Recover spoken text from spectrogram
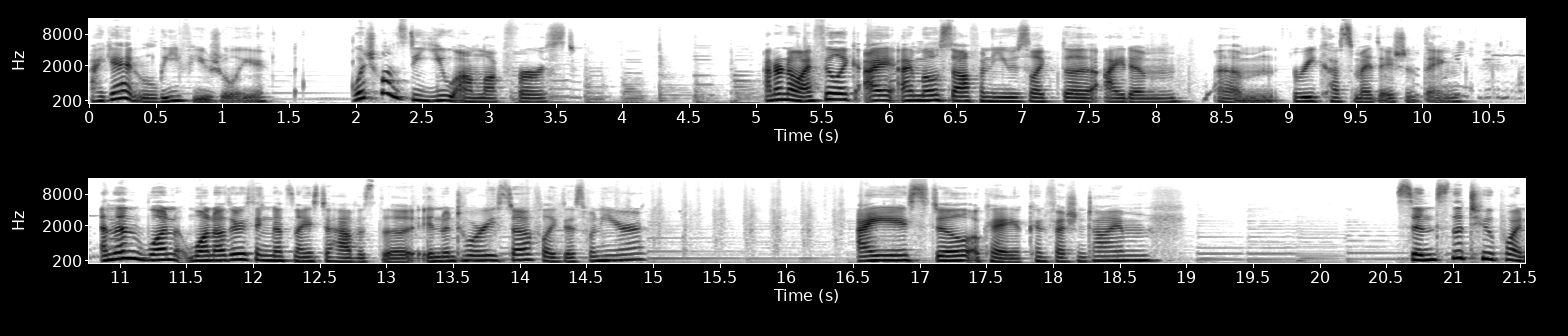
I get Leif usually. Which ones do you unlock first? I don't know. I feel like I, I most often use like the item um, recustomization thing. And then one one other thing that's nice to have is the inventory stuff, like this one here. I still, okay, confession time. Since the 2.0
